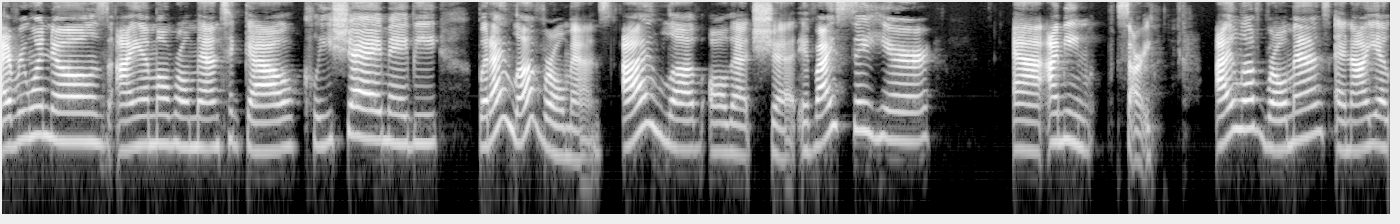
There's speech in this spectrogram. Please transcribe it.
everyone knows I am a romantic gal, cliche maybe, but I love romance. I love all that shit. If I say here, uh, I mean, sorry, I love romance and I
